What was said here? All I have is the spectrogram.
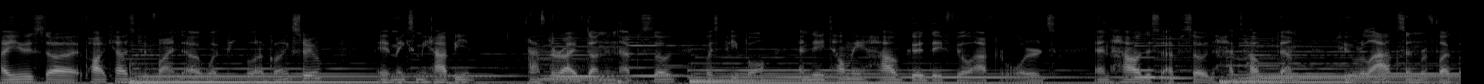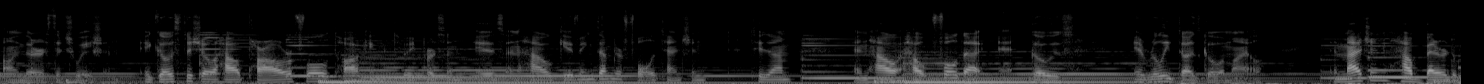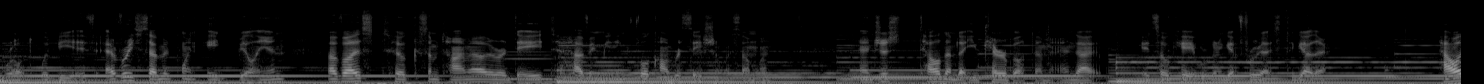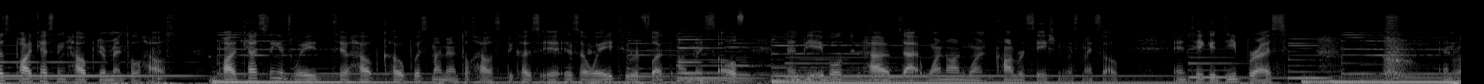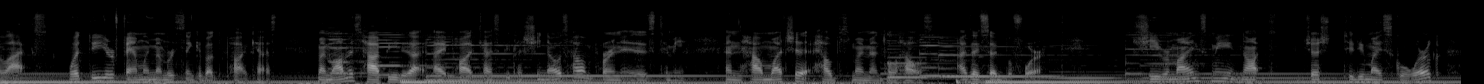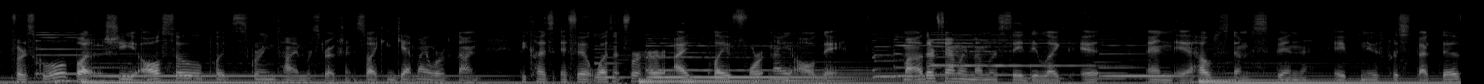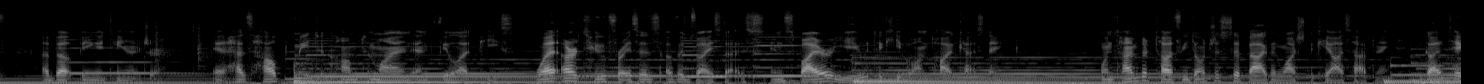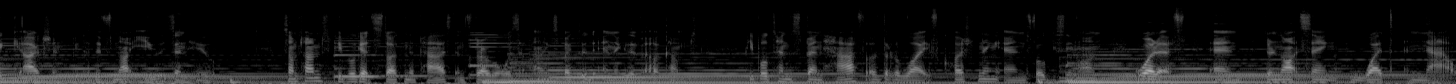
I use the podcast to find out what people are going through. It makes me happy after I've done an episode with people and they tell me how good they feel afterwards and how this episode has helped them to relax and reflect on their situation. It goes to show how powerful talking to a person is and how giving them your full attention to them and how helpful that goes. It really does go a mile. Imagine how better the world would be if every 7.8 billion of us took some time out of our day to have a meaningful conversation with someone and just tell them that you care about them and that it's okay, we're going to get through this together. How has podcasting helped your mental health? Podcasting is a way to help cope with my mental health because it is a way to reflect on myself and be able to have that one on one conversation with myself and take a deep breath and relax. What do your family members think about the podcast? My mom is happy that I podcast because she knows how important it is to me and how much it helps my mental health. As I said before, she reminds me not just to do my schoolwork for school, but she also puts screen time restrictions so I can get my work done. Because if it wasn't for her, I'd play Fortnite all day. My other family members say they liked it and it helps them spin a new perspective about being a teenager. It has helped me to come to mind and feel at peace. What are two phrases of advice that inspire you to keep on podcasting? When times are tough, you don't just sit back and watch the chaos happening. You gotta take action because if not you, then who? Sometimes people get stuck in the past and struggle with unexpected and negative outcomes. People tend to spend half of their life questioning and focusing on what if, and they're not saying what now.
